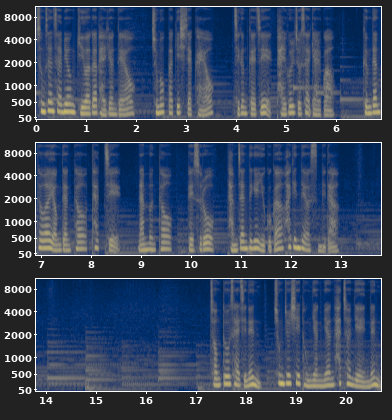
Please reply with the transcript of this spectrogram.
숭산사명 기와가 발견되어 주목받기 시작하여 지금까지 발굴 조사 결과 금당터와 영당터, 탁지, 남문터, 배수로, 담장 등의 유구가 확인되었습니다. 정토 사진은 충주시 동양면 하천리에 있는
